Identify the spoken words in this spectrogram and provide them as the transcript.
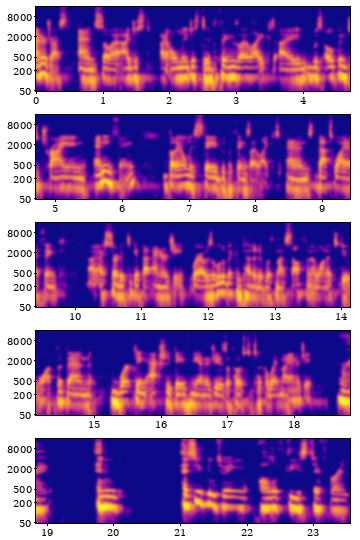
energized. And so I, I, just, I only just did things I liked. I was open to trying anything, but I only stayed with the things I liked. And that's why I think I started to get that energy where I was a little bit competitive with myself and I wanted to do more. But then working actually gave me energy as opposed to took away my energy. Right. And as you've been doing all of these different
